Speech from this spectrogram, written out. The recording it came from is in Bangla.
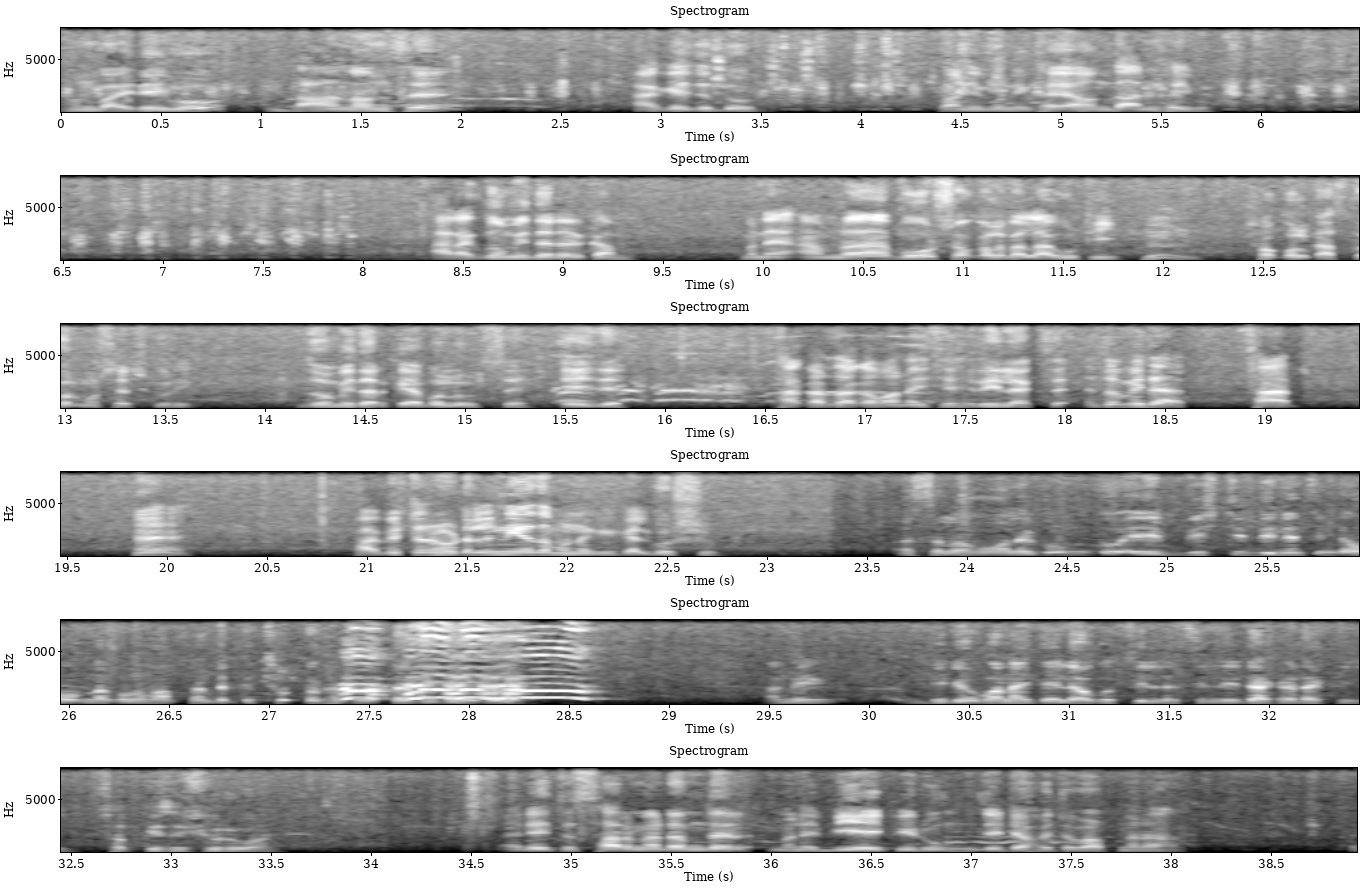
এখন বাইরেইব ধান আনছে। আগে যে দৌড় পানি পুনি খাই, এখন ধান খাইব। আর এক জমিদারের কাম মানে আমরা ভোর সকালবেলা উঠি, হুম? সকল কাজকর্ম শেষ করি। জমিদার কেবল উঠছে, এই যে থাকার জায়গা বানাইছে রিল্যাক্সে জমিদার স্যার হ্যাঁ? ফাইভ স্টার হোটেলে নিয়ে যাব নাকি কাল পরশু? আসসালামু আলাইকুম। তো এই বৃষ্টির দিনে চিন্তা ভাবনা করলাম আপনাদেরকে ছোট্টখাটো একটা ভিডিও দিই। আমি ভিডিও বানাইতে এলে অগো চিল্লা চিল্লি, ডাকাডাকি সব কিছু শুরু হয়। আর এই তো স্যার ম্যাডামদের মানে ভিআইপি রুম, যেটা হয়তো আপনারা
